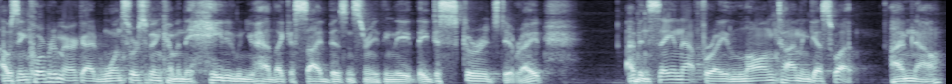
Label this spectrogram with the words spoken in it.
I was in corporate America. I had one source of income, and they hated when you had like a side business or anything. They they discouraged it, right? I've been saying that for a long time, and guess what? I'm now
